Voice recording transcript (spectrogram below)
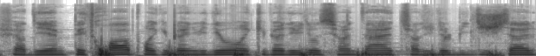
faire des MP3 pour récupérer une vidéo, récupérer des vidéos sur Internet, faire du Dolby Digital,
